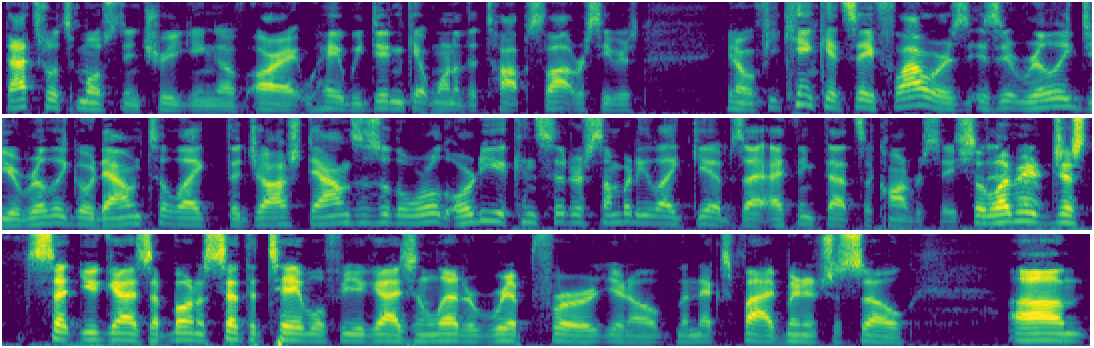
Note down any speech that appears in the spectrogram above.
that's what's most intriguing. Of all right, hey, we didn't get one of the top slot receivers you know, if you can't get Zay Flowers, is it really? Do you really go down to like the Josh Downses of the world, or do you consider somebody like Gibbs? I, I think that's a conversation. So let me just set you guys up. I want to set the table for you guys and let it rip for you know the next five minutes or so. Um,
